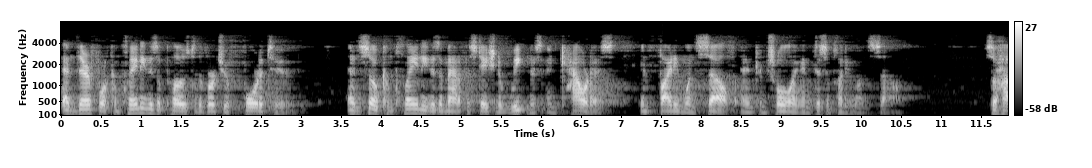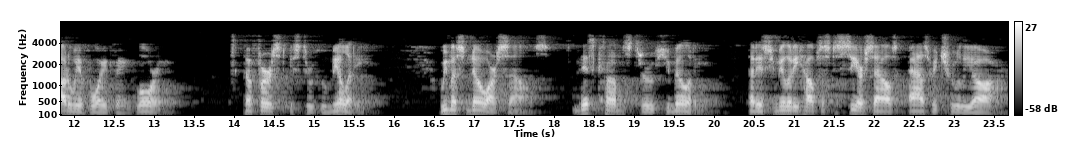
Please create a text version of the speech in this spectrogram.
And therefore, complaining is opposed to the virtue of fortitude. And so, complaining is a manifestation of weakness and cowardice in fighting oneself and controlling and disciplining oneself. So, how do we avoid vainglory? The first is through humility. We must know ourselves. This comes through humility. That is, humility helps us to see ourselves as we truly are.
